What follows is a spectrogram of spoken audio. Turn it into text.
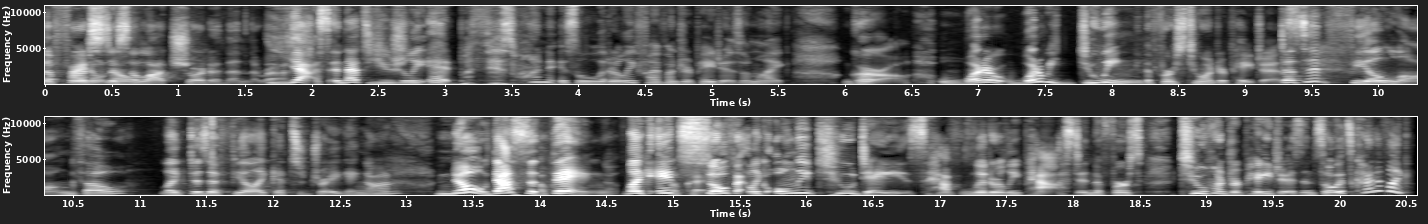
The first is know. a lot shorter than the rest. yes, and that's usually it. But this one is literally 500 pages. I'm like, girl, what are what are we doing the first 200 pages? Does it feel long though? Like, does it feel like it's dragging on? No, that's the thing. Like it's Okay. so fast. Like only two days have literally passed in the first 200 pages, and so it's kind of like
